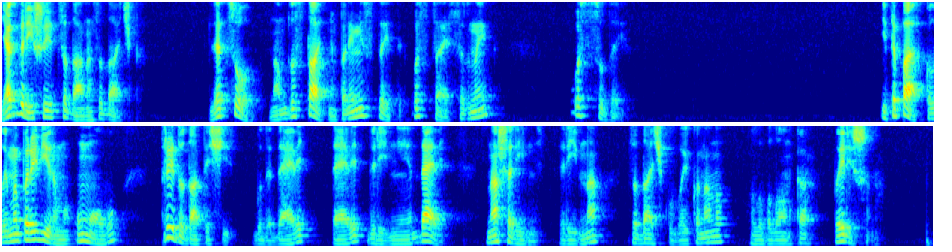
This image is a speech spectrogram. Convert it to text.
Як вирішується дана задачка? Для цього нам достатньо перемістити ось цей сирник ось сюди. І тепер, коли ми перевіримо умову, 3 додати 6 буде 9, 9 дорівнює 9. Наша рівність рівна, задачку виконано, головоломка вирішена.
